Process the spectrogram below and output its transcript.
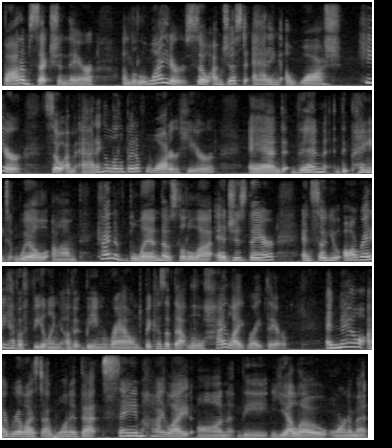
bottom section there a little lighter. So I'm just adding a wash here. So I'm adding a little bit of water here and then the paint will um, kind of blend those little uh, edges there and so you already have a feeling of it being round because of that little highlight right there. And now I realized I wanted that same highlight on the yellow ornament.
